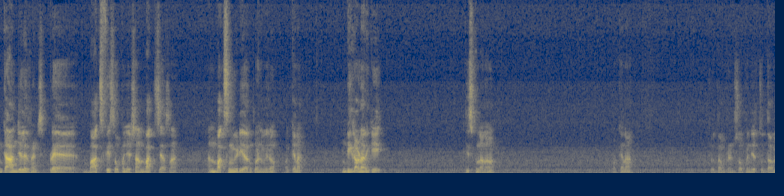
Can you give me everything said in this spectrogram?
ఇంకా ఆన్ చేయలేదు ఫ్రెండ్స్. ఇప్పుడే బాక్స్ ఫీస్ ఓపెన్ చేసిన అన్బాక్స్ చేసిన. అన్బాక్సింగ్ వీడియో అనుకోండి మీరు ఓకేనా? ఇంటికి రావడానికి తీసుకున్నాను. ఓకేనా? చూద్దాం ఫ్రెండ్స్ ఓపెన్ చేసి చూద్దాం.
